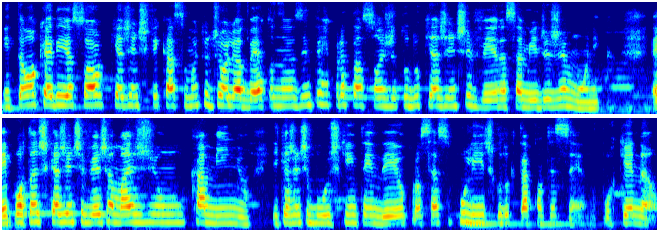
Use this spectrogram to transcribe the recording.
Então, eu queria só que a gente ficasse muito de olho aberto nas interpretações de tudo que a gente vê nessa mídia hegemônica. É importante que a gente veja mais de um caminho e que a gente busque entender o processo político do que está acontecendo. Por que não?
